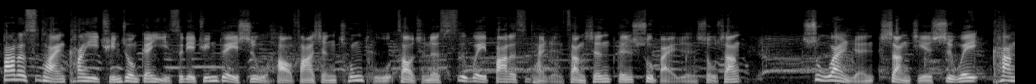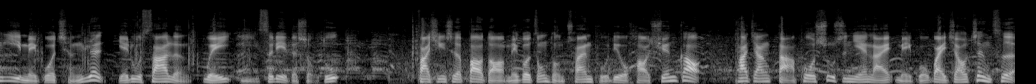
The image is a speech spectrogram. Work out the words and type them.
巴勒斯坦抗议群众跟以色列军队十五号发生冲突，造成了四位巴勒斯坦人丧生，跟数百人受伤，数万人上街示威抗议美国承认耶路撒冷为以色列的首都。法新社报道，美国总统川普六号宣告，他将打破数十年来美国外交政策，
